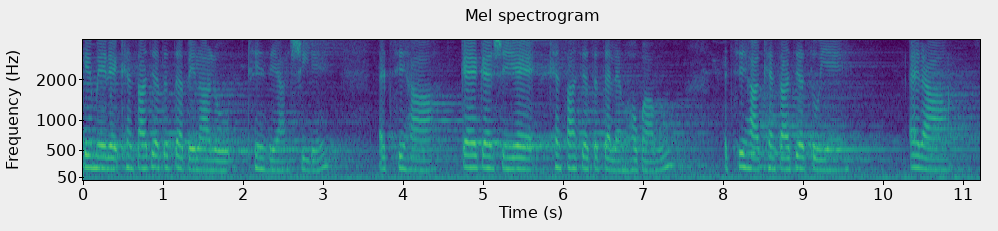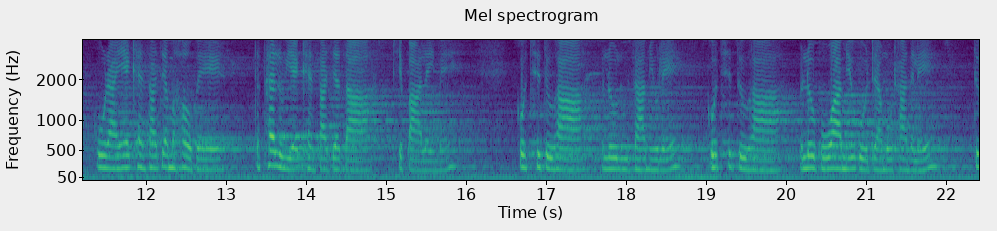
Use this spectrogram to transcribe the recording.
ခဲ့မဲ့တဲ့ခန်းစားချက်တက်တက်ပဲလားလို့ထင်စရာရှိတယ်။အချစ်ဟာကဲကဲရှင်ရဲ့ခန်းစားချက်တက်တက်လည်းမဟုတ်ပါဘူး။အချစ်ဟာခန်းစားချက်ဆိုရင်အဲ့ဒါကိုယ်တိုင်ရဲ့ခန်းစားချက်မဟုတ်ပဲတစ်ဖက်လူရဲ့ခန်းစားချက်သာဖြစ်ပါလိမ့်မယ်။ကိုချစ်သူဟာဘလို့လူစားမျိုးလဲကိုချစ်သူဟာဘလို့ဘဝမျိုးကိုတန်ဖိုးထားတယ်လဲသူ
